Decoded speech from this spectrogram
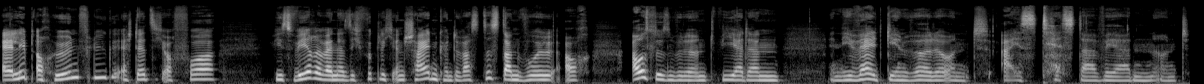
Er erlebt auch Höhenflüge, er stellt sich auch vor, wie es wäre, wenn er sich wirklich entscheiden könnte, was das dann wohl auch auslösen würde und wie er dann in die Welt gehen würde und Eistester werden und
